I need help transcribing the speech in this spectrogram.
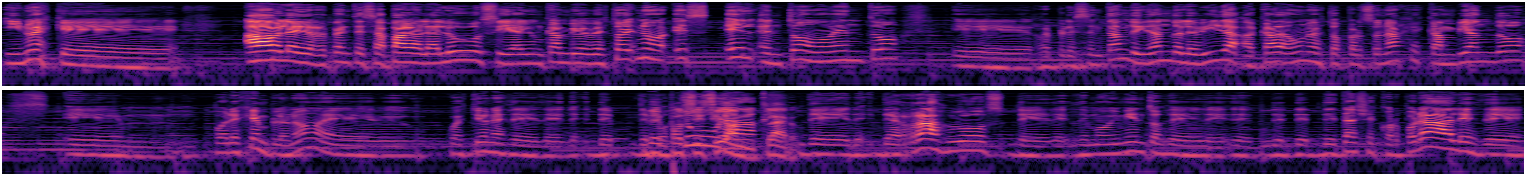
Y no es que habla y de repente se apaga la luz y hay un cambio de vestuario. No, es él en todo momento eh, representando y dándole vida a cada uno de estos personajes, cambiando. eh, por ejemplo, ¿no? Eh, cuestiones de, de, de- de- de De postura, posición, claro. de, de- de rasgos, de, de- de movimientos, de, de- de- de- de detalles corporales, de,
